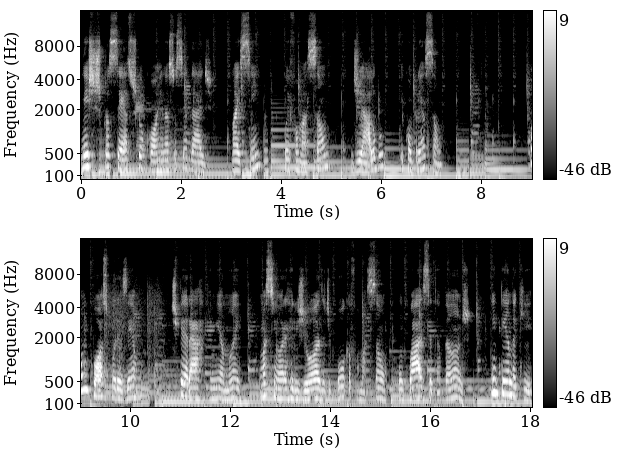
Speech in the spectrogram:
nestes processos que ocorrem na sociedade, mas sim com informação, diálogo e compreensão. Como posso, por exemplo, esperar que minha mãe, uma senhora religiosa de pouca formação, com quase 70 anos, entenda que,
